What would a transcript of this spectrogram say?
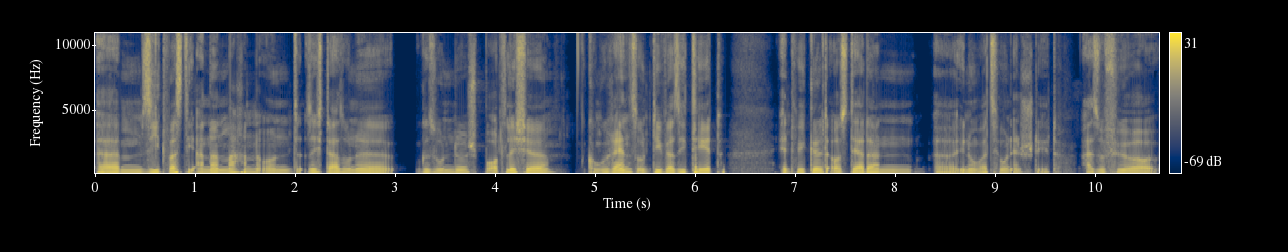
ähm, sieht, was die anderen machen und sich da so eine gesunde sportliche Konkurrenz und Diversität entwickelt, aus der dann äh, Innovation entsteht. Also für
